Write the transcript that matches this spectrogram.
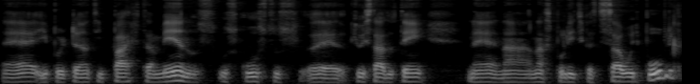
né, e, portanto, impacta menos os custos é, que o Estado tem né, na, nas políticas de saúde pública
